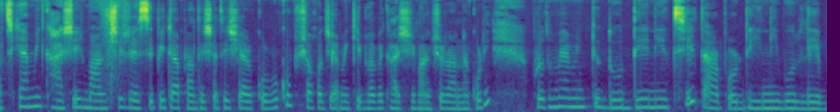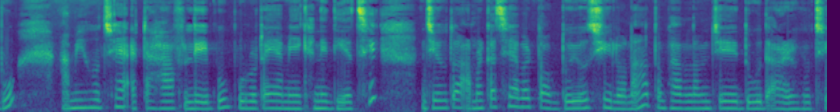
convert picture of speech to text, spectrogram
আজকে আমি খাসির মাংসের রেসিপিটা আপনাদের সাথে শেয়ার করব। খুব সহজে আমি কীভাবে খাসির মাংস রান্না করি। প্রথমে আমি একটু দুধ দিয়ে নিয়েছি, তারপর দিয়ে নিব লেবু। আমি হচ্ছে একটা হাফ লেবু, পুরোটাই আমি এখানে দিয়েছি। যেহেতু আমার কাছে আবার টক দইও ছিল না, তো ভাবলাম যে দুধ আর হচ্ছে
